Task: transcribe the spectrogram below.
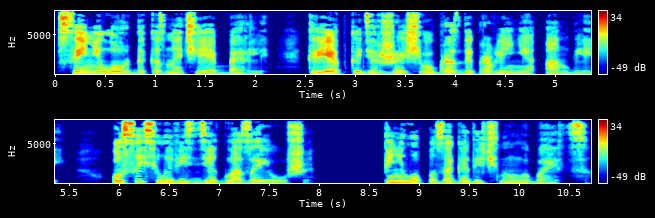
сыне лорда казначея Берли, крепко держащего бразды правления Англией. У Сесила везде глаза и уши. Пенелопа загадочно улыбается.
